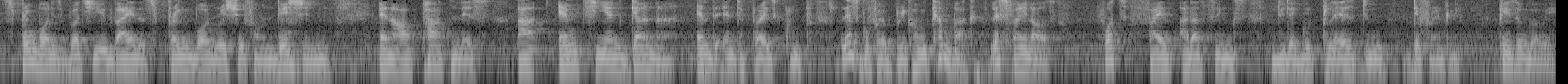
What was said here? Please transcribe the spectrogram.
Springboard is brought to you by the Springboard Roadshow Foundation, and our partners are MTN Ghana and the Enterprise Group. Let's go for a break. When we come back, let's find out what five other things do the good players do differently. Please don't go away.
